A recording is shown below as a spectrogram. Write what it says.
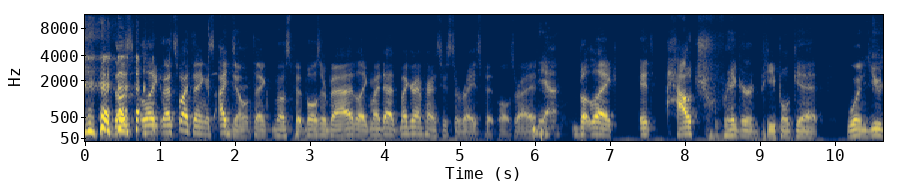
Those like that's my thing is I don't think most pit bulls are bad. Like my dad, my grandparents used to raise pit bulls, right? yeah. But like it's how triggered people get when you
